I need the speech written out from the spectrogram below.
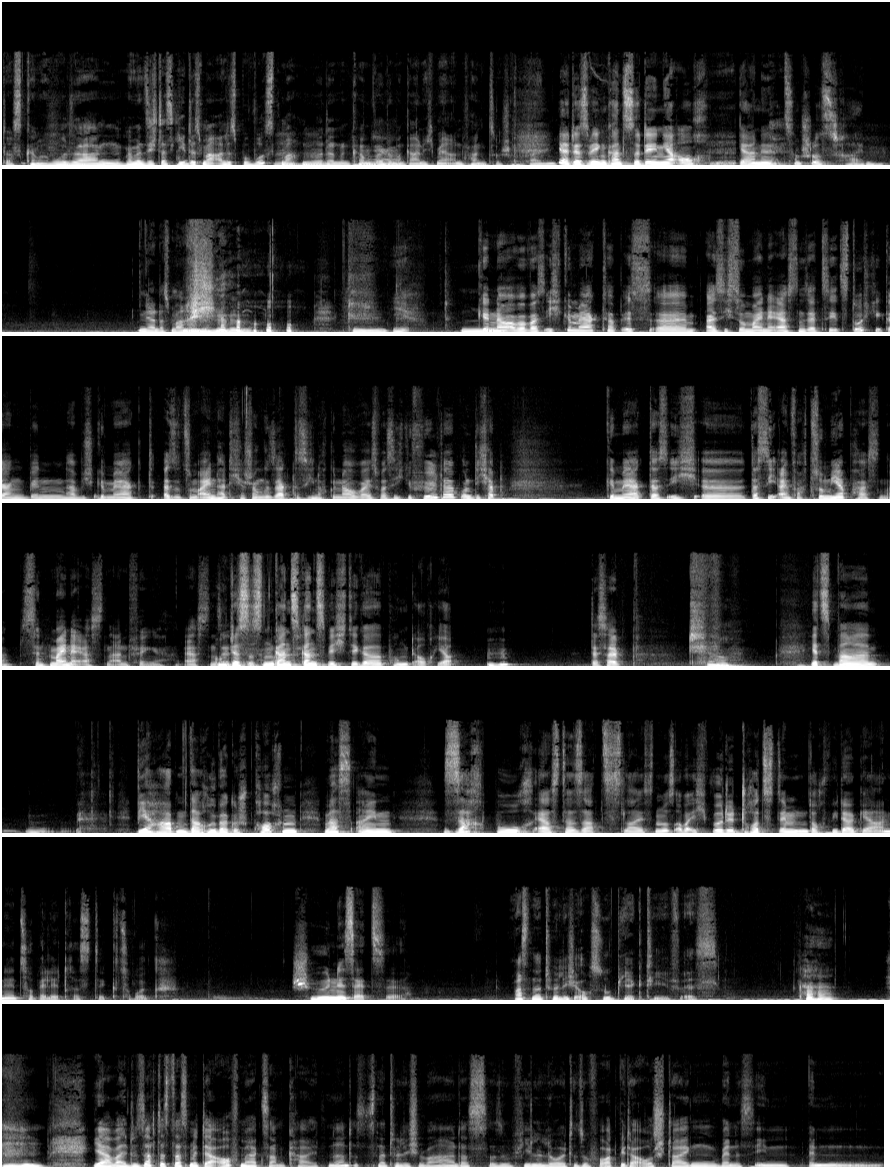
Das kann man wohl sagen. Wenn man sich das jedes Mal alles bewusst Mhm. machen würde, dann kann, würde man gar nicht mehr anfangen zu schreiben. Ja, deswegen kannst du den ja auch gerne zum Schluss schreiben. Ja, das mache ich. Ja. Genau, aber was ich gemerkt habe, ist, ähm, als ich so meine ersten Sätze jetzt durchgegangen bin, habe ich gemerkt, also zum einen hatte ich ja schon gesagt, dass ich noch genau weiß, was ich gefühlt habe und ich habe gemerkt, dass ich, äh, dass sie einfach zu mir passen. Ne? Das sind meine ersten Anfänge, ersten Und das Sätze. ist ein ganz, ganz wichtiger Punkt auch, ja. Deshalb, Tja, jetzt war, wir haben darüber gesprochen, was ein Sachbuch erster Satz leisten muss, aber ich würde trotzdem doch wieder gerne zur Belletristik zurück. Schöne Sätze. Was natürlich auch subjektiv ist. Ja, weil du sagtest das mit der Aufmerksamkeit, ne? Das ist natürlich wahr, dass also viele Leute sofort wieder aussteigen, wenn es ihnen, wenn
